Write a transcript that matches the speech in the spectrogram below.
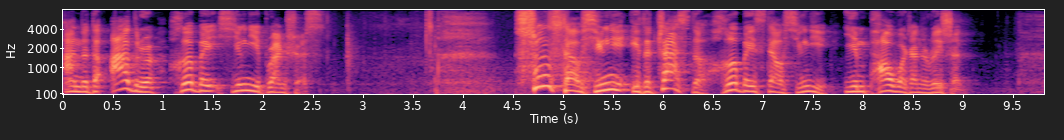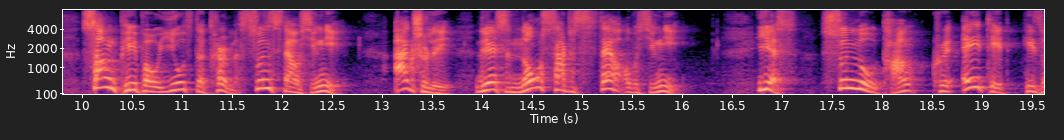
and the other Hebei Xingyi branches? Sun style Xingyi is just Hebei style Xingyi in power generation. Some people use the term Sun style Xingyi. Actually, there's no such style of Xingyi. Yes, Sun Lu Tang created his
